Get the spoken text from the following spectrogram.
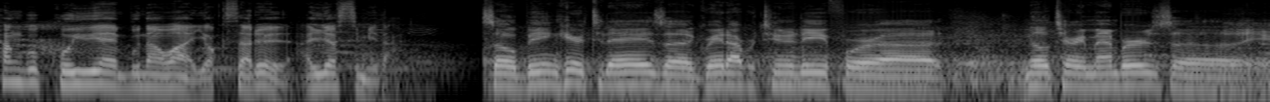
한국 고유의 문화와 역사를 알렸습니다. So being here today is a great opportunity for uh, military members, uh,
